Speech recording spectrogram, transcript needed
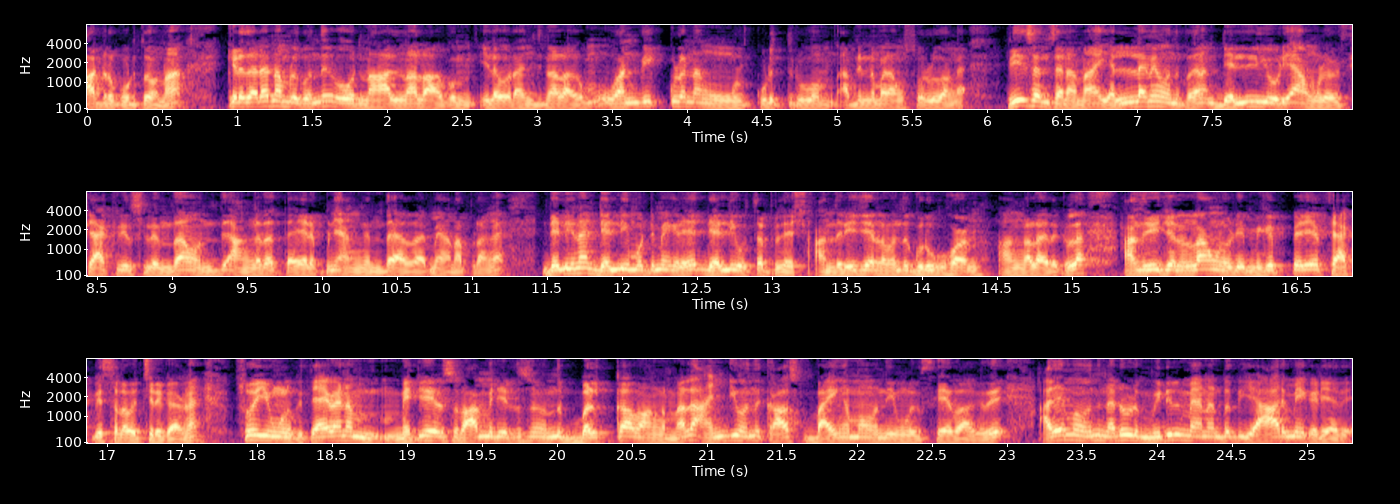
ஆர்டர் கொடுத்தோம்னா கிட்டத்தட்ட நம்மளுக்கு வந்து ஒரு நாலு நாள் ஆகும் இல்லை ஒரு அஞ்சு நாள் ஆகும். ஒன் வீக்குள்ளே நாங்கள் உங்களுக்கு கொடுத்துருவோம் அப்படின்ற மாதிரி அவங்க சொல்லுவாங்க. ரீசன்ஸ் என்னன்னா எல்லாமே வந்து பார்த்தீங்கன்னா டெல்லியோடைய அவங்களோட ஃபேக்ட்ரிஸ்லேருந்து தான் வந்து அங்கே தான் தயார் பண்ணி அங்கேருந்து எல்லாமே அனுப்புறாங்க. டெல்லினா டெல்லி மட்டுமே கிடையாது டெல்லி உத்தரப்பிரதேஷ். அந்த ரீஜனில் வந்து குருகுஹான் அங்கெல்லாம் இருக்குல்ல அந்த ரீஜன்லாம் அவங்களுடைய மிகப்பெரிய ஃபேக்ட்ரிஸ் எல்லாம் வச்சுருக்காங்க. ஸோ இவங்களுக்கு தேவையான மெட்டீரியல்ஸ் ரா மெட்டீரியல்ஸும் வந்து பல்காக வாங்குறதுனால அங்கேயும் வந்து காஸ்ட் பயங்கரமாக வந்து இவங்களுக்கு சேவ் ஆகுது. அதே மாதிரி வந்து நடுவில் மிடில் மேனன்றது யாருமே கிடையாது.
